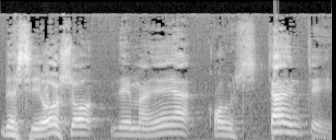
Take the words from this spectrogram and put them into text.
deseosos de manera constante,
